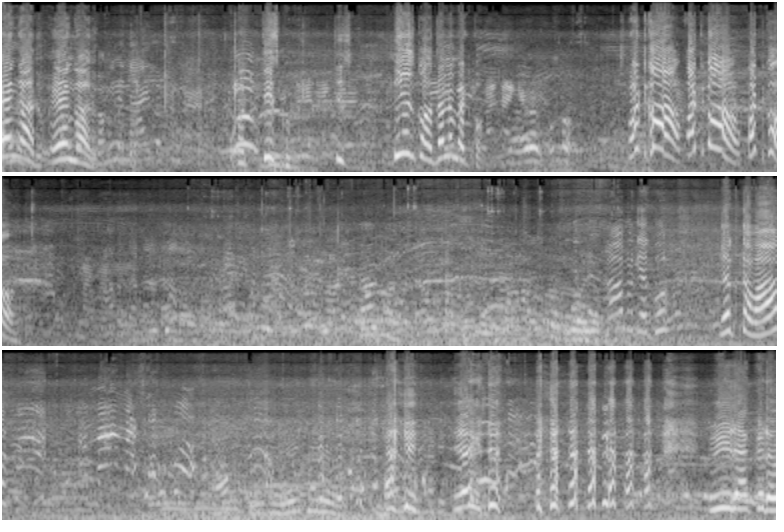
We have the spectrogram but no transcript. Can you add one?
ఏం కాదు ఏం కాదు. తీసుకో తీసుకో తీసుకో దండం పెట్టుకో. పట్టుకో పట్టుకో పట్టుకో. లోపలికి ఎక్కు. ఎక్కుతావా? వీడెక్కడు?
